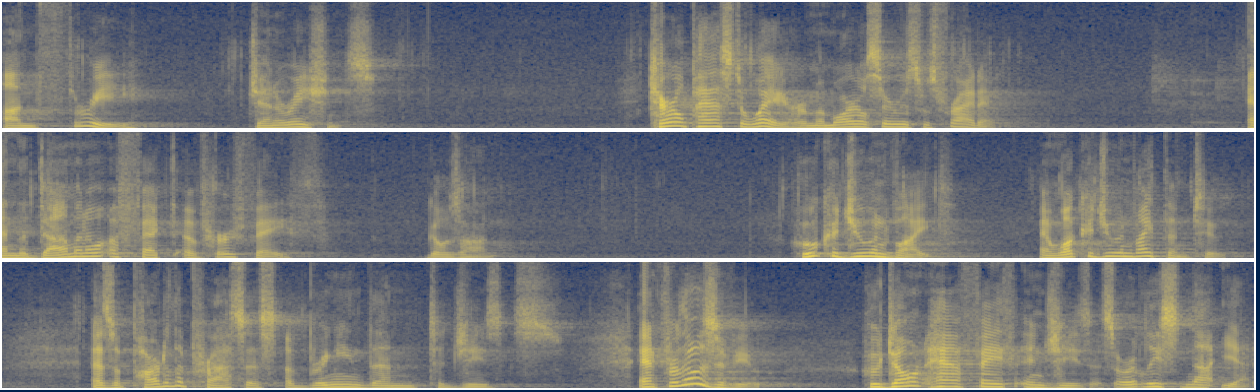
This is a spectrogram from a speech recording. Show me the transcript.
on three generations. Carol passed away. Her memorial service was Friday. And the domino effect of her faith goes on. Who could you invite and what could you invite them to as a part of the process of bringing them to Jesus? And for those of you who don't have faith in Jesus, or at least not yet,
